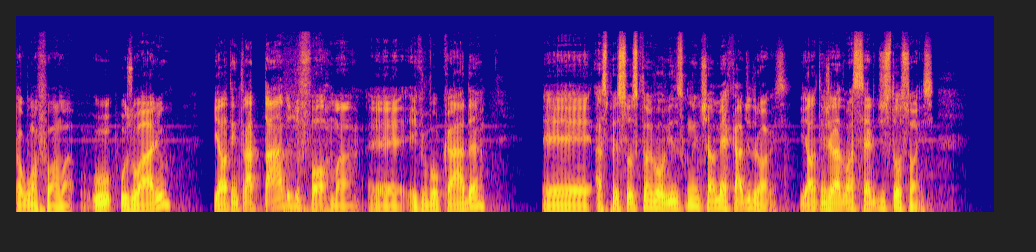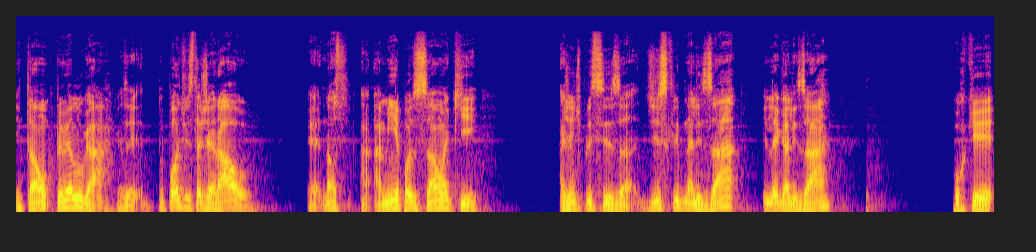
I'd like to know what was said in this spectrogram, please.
de alguma forma, o usuário e ela tem tratado de forma é, equivocada é, as pessoas que estão envolvidas com o que a gente chama mercado de drogas. E ela tem gerado uma série de distorções. Então, em primeiro lugar, dizer, do ponto de vista geral, é, nós, a, a minha posição é que a gente precisa descriminalizar e legalizar, porque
